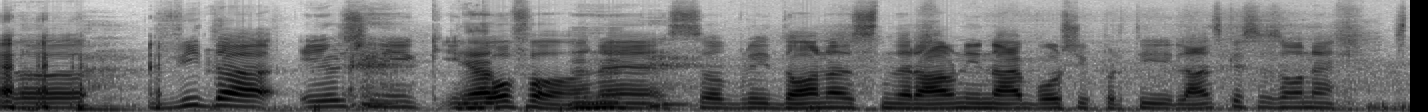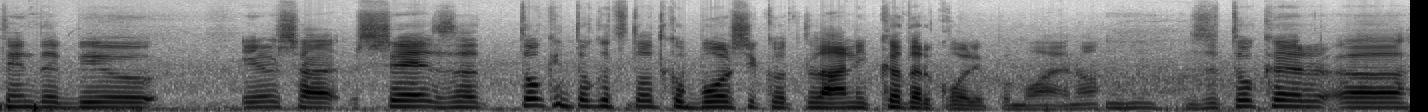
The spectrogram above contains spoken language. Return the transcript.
Uh, Vida, Elšnik in Ja. Gofo a ne, so bili danes na ravni najboljših partij lanske sezone, s tem, da je bil Elša še za toliko in toliko odstotkov boljši kot lani, kadarkoli, po mojem. No. Zato, ker uh,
